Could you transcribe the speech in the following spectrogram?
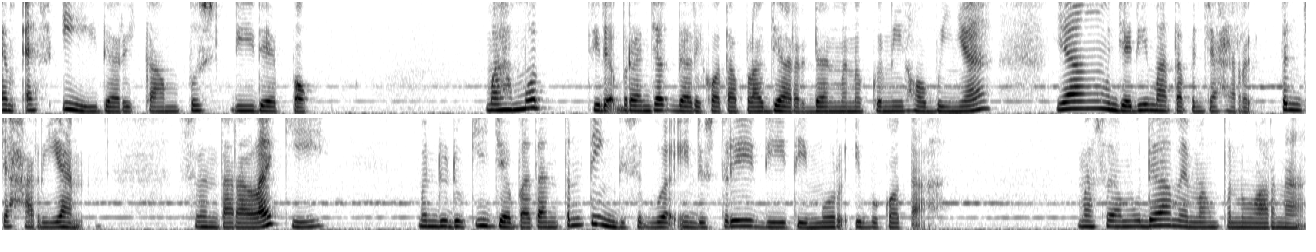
MSI dari kampus di Depok. Mahmud tidak beranjak dari kota pelajar dan menekuni hobinya yang menjadi mata pencahar pencaharian. Sementara lagi menduduki jabatan penting di sebuah industri di timur ibu kota. masa muda memang penuh warna.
